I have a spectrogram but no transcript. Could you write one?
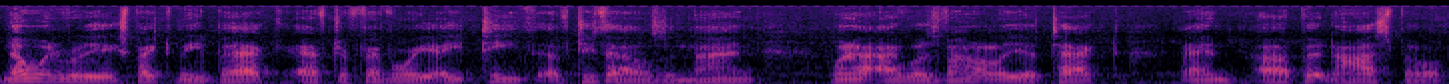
no one really expected me back after February 18th of 2009 when I was violently attacked and uh, put in a hospital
